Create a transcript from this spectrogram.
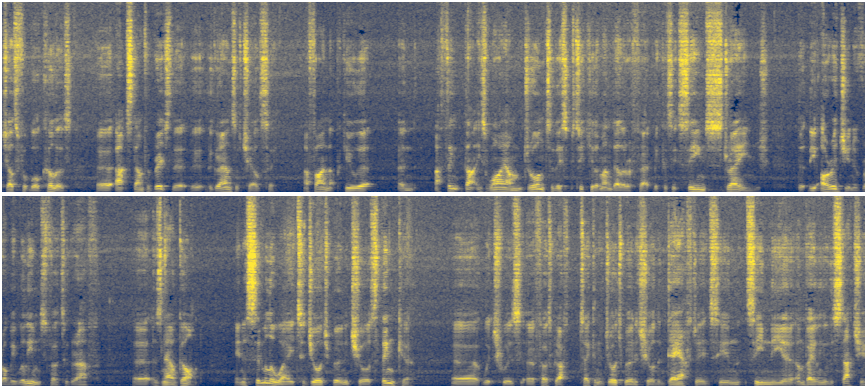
Chelsea football colours uh, at Stamford Bridge, the, the, the grounds of Chelsea. I find that peculiar and I think that is why I'm drawn to this particular Mandela effect because it seems strange that the origin of Robbie Williams' photograph uh, has now gone in a similar way to George Bernard Shaw's Thinker uh, which was a photograph taken of George Bernard Shaw the day after he'd seen, seen the uh, unveiling of the statue.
